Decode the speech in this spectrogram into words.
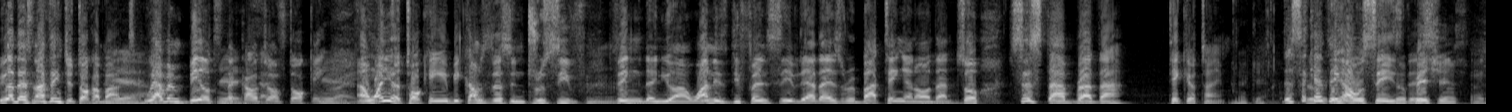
Because there's nothing to talk about Yeah. we haven't built the Yes. culture of talking Yes. And when you're talking it becomes this intrusive hmm. thing then you are one is defensive the other is rebutting and all that hmm. so sister brother take your time Okay. the second thing i will say is so this patience. The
